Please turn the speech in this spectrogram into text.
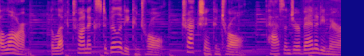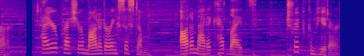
alarm, electronic stability control, traction control, passenger vanity mirror, tire pressure monitoring system, automatic headlights, trip computer.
